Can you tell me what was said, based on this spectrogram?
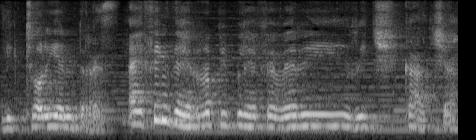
Victorian dress. I think the Herero people have a very rich culture.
